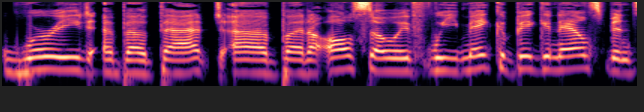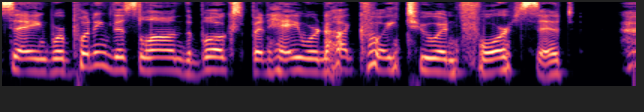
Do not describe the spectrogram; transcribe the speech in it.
worried about that. Uh, but also, if we make a big announcement saying we're putting this law in the books, but hey, we're not going to enforce it. Uh,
